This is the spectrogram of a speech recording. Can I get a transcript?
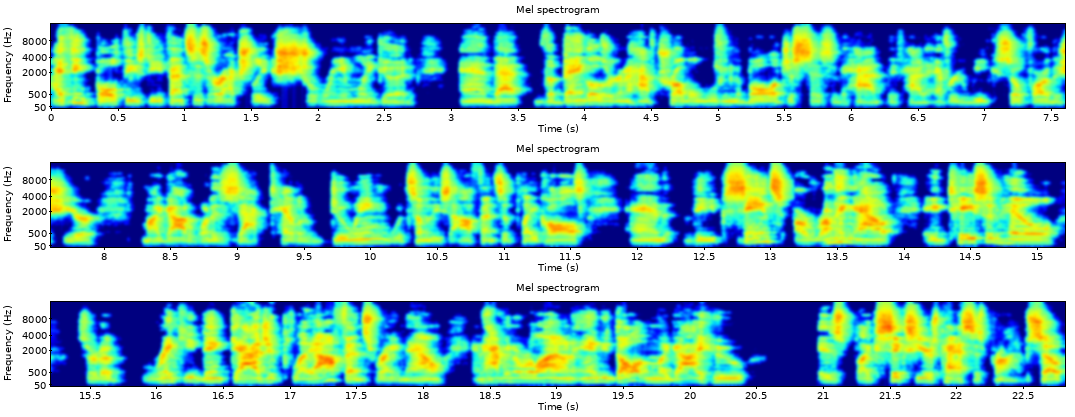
I think both these defenses are actually extremely good and that the Bengals are going to have trouble moving the ball just as they've had they've had every week so far this year. My god, what is Zac Taylor doing with some of these offensive play calls? And the Saints are running out a Taysom Hill sort of rinky-dink gadget play offense right now and having to rely on Andy Dalton, the guy who is like six years past his prime. So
